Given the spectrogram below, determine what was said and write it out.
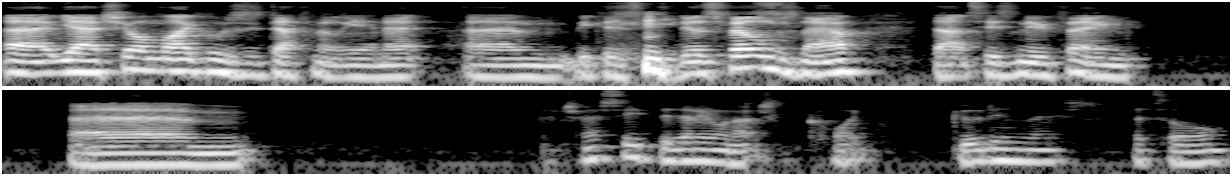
that. Uh, yeah, Shawn Michaels is definitely in it um, because he does films now. That's his new thing. Um, I'm trying to see if there's anyone actually quite good in this at all.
